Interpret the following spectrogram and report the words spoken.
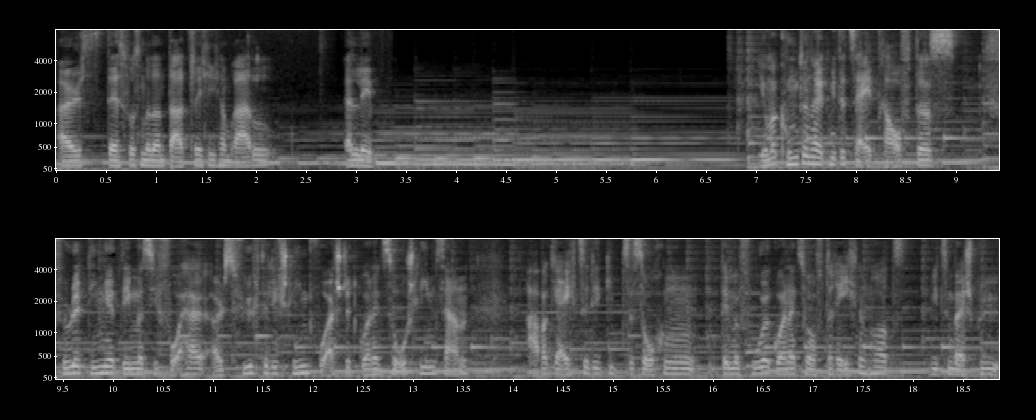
als das, was man dann tatsächlich am Radl erlebt. Ja, man kommt dann halt mit der Zeit drauf, dass viele Dinge, die man sich vorher als fürchterlich schlimm vorstellt, gar nicht so schlimm sind. Aber gleichzeitig gibt es ja Sachen, die man vorher gar nicht so auf der Rechnung hat, wie zum Beispiel,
